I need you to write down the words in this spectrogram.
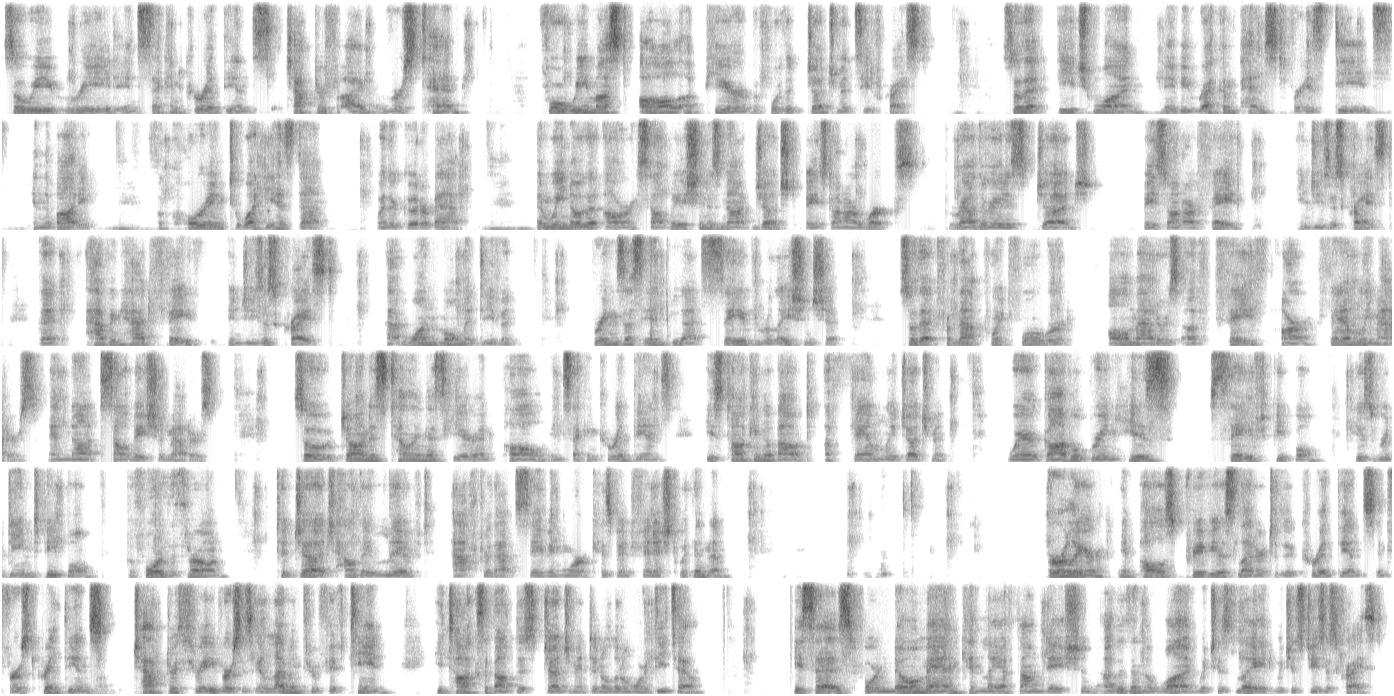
So we read in Second Corinthians chapter 5 verse 10, for we must all appear before the judgment seat of Christ, so that each one may be recompensed for his deeds in the body, according to what he has done, whether good or bad. And we know that our salvation is not judged based on our works, but rather it is judged based on our faith in Jesus Christ, that having had faith in Jesus Christ at one moment, even brings us into that saved relationship, so that from that point forward, all matters of faith are family matters and not salvation matters. So John is telling us here, and Paul in Second Corinthians, he's talking about a family judgment where God will bring his saved people his redeemed people before the throne to judge how they lived after that saving work has been finished within them. Earlier in Paul's previous letter to the Corinthians, in 1 Corinthians chapter 3, verses 11 through 15, he talks about this judgment in a little more detail. He says, For no man can lay a foundation other than the one which is laid, which is Jesus Christ.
